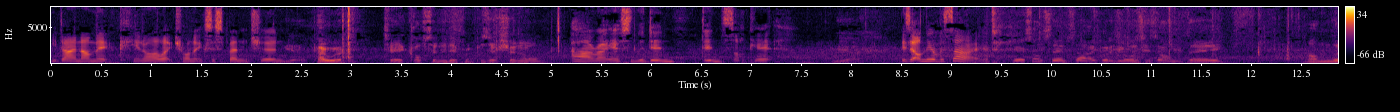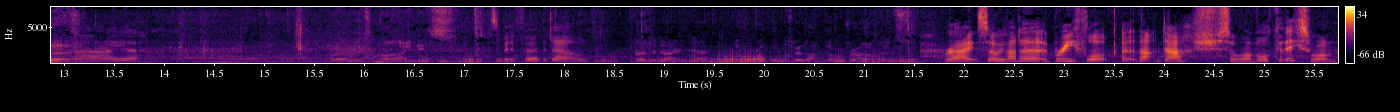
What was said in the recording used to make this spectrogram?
your dynamic, you know, electronic suspension. Yeah, power takeoffs in a different position on. Ah, right, yeah. So the din din socket. Yeah. Is it on the other side? Yeah, it's on the same side, but yours is on the on there, Ah, yeah. Whereas mine is It's a bit further down. further down. Yeah, no problems with that, no dramas. Right, so we've had a, a brief look at that dash, so we'll have a look at this one.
